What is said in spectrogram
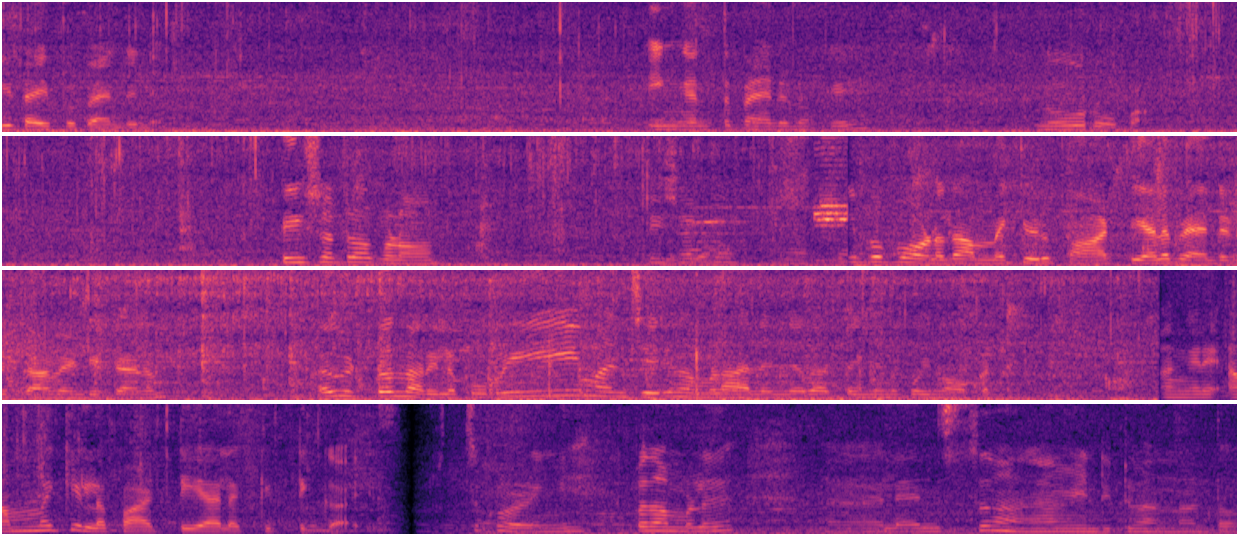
ഈ ടൈപ്പ് പാന്റിന് ഇങ്ങനത്തെ പാന്റിനൊക്കെ നൂറ് രൂപ. ടീഷർട്ട് നോക്കണോ ഇപ്പോൾ പോണത് അമ്മയ്ക്ക് ഒരു പാട്ടിയാല പാന്റ് എടുക്കാൻ വേണ്ടിയിട്ടാണ്. അത് കിട്ടുമെന്ന് അറിയില്ല കുറേ മഞ്ചേരി നമ്മൾ അലഞ്ഞതാട്ടോ ഇനി ഒന്ന് പോയി നോക്കട്ടെ. അങ്ങനെ അമ്മയ്ക്കുള്ള പാട്ടിയാല കിട്ടിക്കായി കുറച്ച് കുഴങ്ങി. ഇപ്പം നമ്മൾ ലെൻസ് വാങ്ങാൻ വേണ്ടിയിട്ട് വന്നു കേട്ടോ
